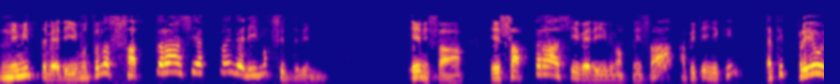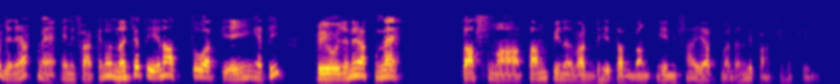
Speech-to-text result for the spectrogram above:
නිමිත්ත වැඩිම තුළ සත්තරාශියක්මයි වැඩිමක් සිද්ධ වෙන්නේ. ඒ නිසා ඒ සත්තරාශිය වැඩිවීමක් නිසා අපිට ඒකෙන් ඇති ප්‍රයෝජනයක් නැහැ. ඒ නිසා කියන නච තේන අත්වත්ති එයින් ඇති ප්‍රයෝජනයක් නැහැ. තස්මා තම්පින වඩෙහි තබ්බං. ඒ නිසා එයත් වඩන්න එපා කියලා කියනවා.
